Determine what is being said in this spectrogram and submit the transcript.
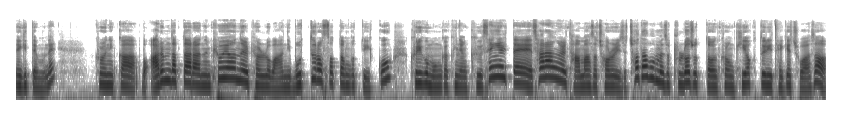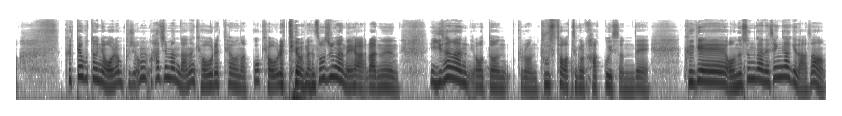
얘기 때문에 그러니까 뭐 아름답다라는 표현을 별로 많이 못 들었었던 것도 있고 그리고 뭔가 그냥 그 생일 때 사랑을 담아서 저를 이제 쳐다보면서 불러줬던 그런 기억들이 되게 좋아서 그때부터 그냥 어렴풋이 음 하지만 나는 겨울에 태어났고 겨울에 태어난 소중한 애야라는 이상한 어떤 그런 부스터 같은 걸 갖고 있었는데 그게 어느 순간에 생각이 나서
